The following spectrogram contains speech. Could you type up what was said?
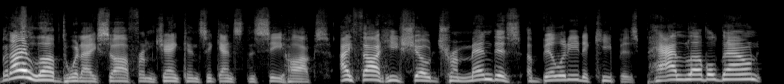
But I loved what I saw from Jenkins against the Seahawks. I thought he showed tremendous ability to keep his pad level down.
